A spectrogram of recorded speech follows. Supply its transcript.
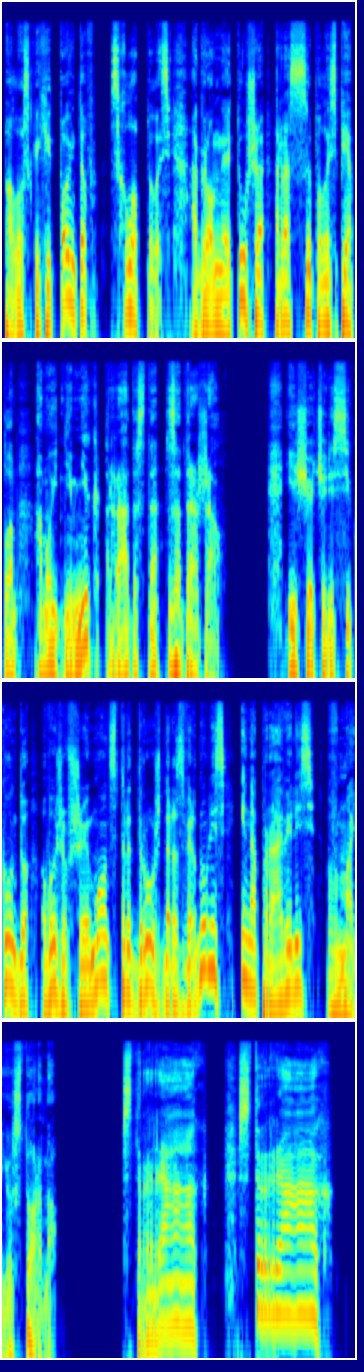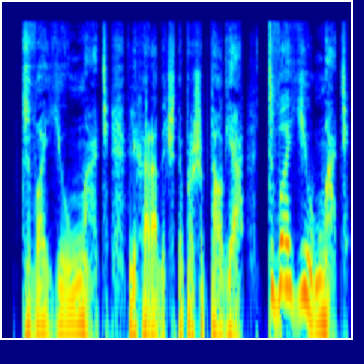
Полоска хитпоинтов схлопнулась, огромная туша рассыпалась пеплом, а мой дневник радостно задрожал. Еще через секунду выжившие монстры дружно развернулись и направились в мою сторону. «Страх!» Страх!» «Твою мать!» — лихорадочно прошептал я. «Твою мать!»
